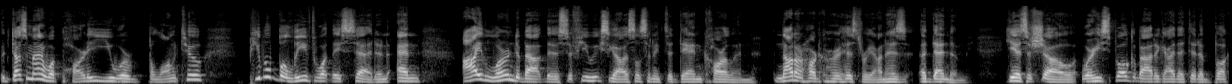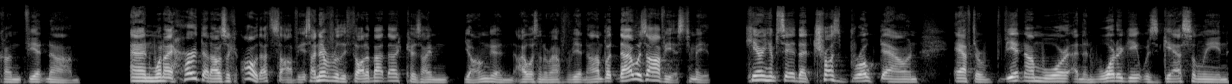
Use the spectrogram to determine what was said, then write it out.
it doesn't matter what party you were belonged to, people believed what they said. And and I learned about this a few weeks ago. I was listening to Dan Carlin, not on Hardcore History, on his addendum. He has a show where he spoke about a guy that did a book on Vietnam. And when I heard that, I was like, oh, that's obvious. I never really thought about that because I'm young and I wasn't around for Vietnam, but that was obvious to me. Hearing him say that trust broke down after Vietnam War and then Watergate was gasoline.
